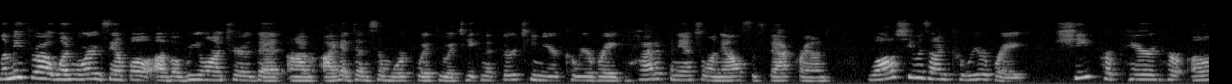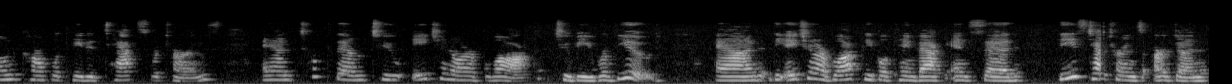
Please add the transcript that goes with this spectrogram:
Let me throw out one more example of a relauncher that um, I had done some work with who had taken a 13 year career break, had a financial analysis background. While she was on career break, she prepared her own complicated tax returns and took them to H&R Block to be reviewed. And the H&R Block people came back and said, these tax returns are done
